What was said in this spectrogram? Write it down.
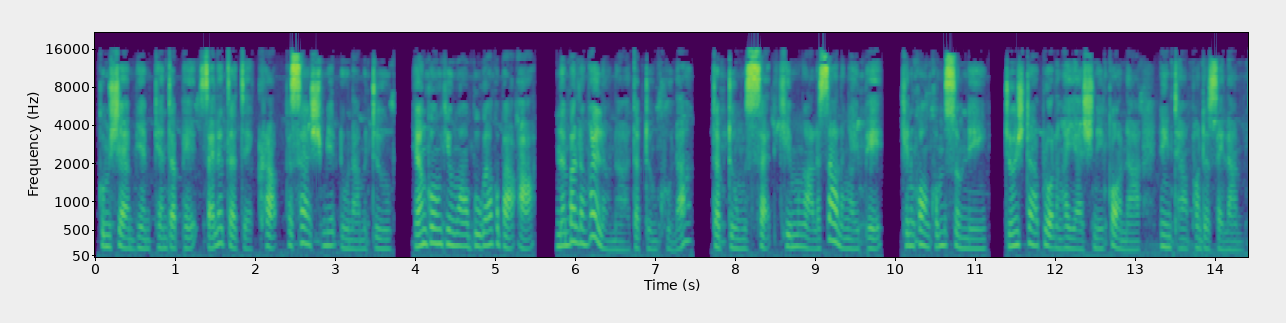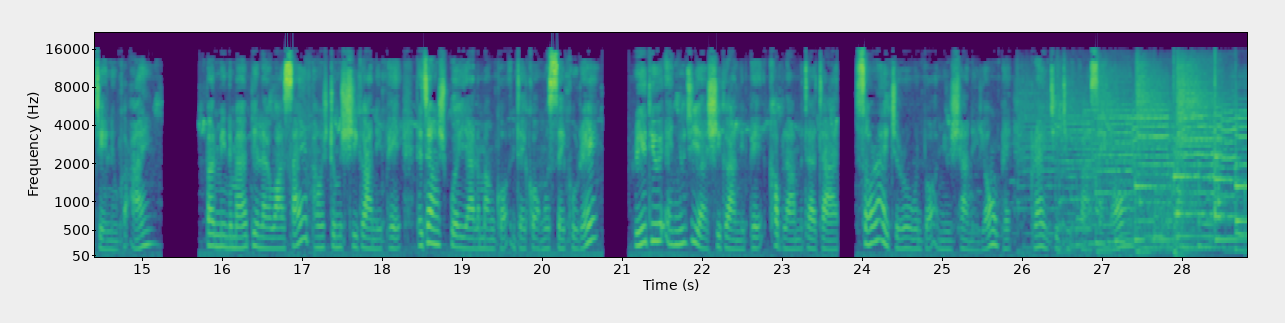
ကွန်ရှန်ပြန်ပြန်တပ်ဖက်ဇိုင်လက်တက်တဲ့ခရပ်ကဆတ်ရှမစ်လူနာမတူရန်ကုန်ကင်ဝါဘူကားကပါအနံပါတ်လငိုင်လနာတပ်တုံခုနာတပ်တုံဆက်ခိမငါလဆလငိုင်ဖက်ခင်ခွန်ကွန်ဆုမနီဂျွန်စတာပရောလငိုင်ယာရှနီကောနာနင်းထန်ဖောင်တဆိုင်လမ်ကျင်းလူကအိုင်ပတ်မီနမန်ပြင်လဲဝါဆိုင်ဖောင်စတမရှိကနေဖက်တကြောင်ရှပွဲရလမန်ကောအန်တဲကောငွဆဲခုရဲရေဒီယိုအန်ယူဂျီယာရှိကနေဖက်ခပ်လာမတတိုင် စောရိုင်ဂျရိုဝန်ပေါ်အမျိုးရှာနေရောင်းဖက်ဂရိုင်းချီချူပါဆိုင်နော်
